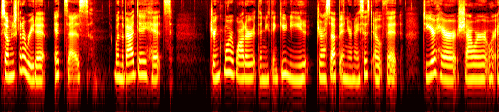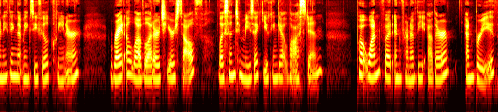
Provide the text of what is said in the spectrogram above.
So I'm just going to read it. It says, When the bad day hits, drink more water than you think you need, dress up in your nicest outfit, do your hair, shower, or anything that makes you feel cleaner Write a love letter to yourself. Listen to music you can get lost in. Put one foot in front of the other and breathe.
